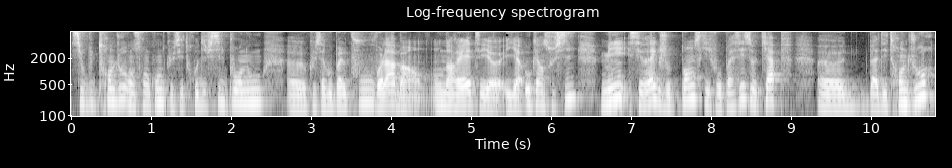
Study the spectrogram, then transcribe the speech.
Si au bout de 30 jours, on se rend compte que c'est trop difficile pour nous, euh, que ça vaut pas le coup, voilà, ben, on arrête et il euh, n'y a aucun souci. Mais c'est vrai que je pense qu'il faut passer ce cap euh, bah, des 30 jours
